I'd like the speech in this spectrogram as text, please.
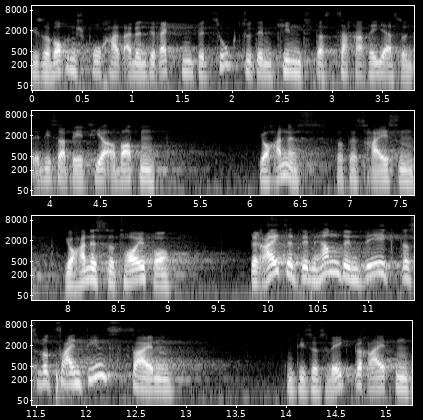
Dieser Wochenspruch hat einen direkten Bezug zu dem Kind, das Zacharias und Elisabeth hier erwarten. Johannes wird es heißen. Johannes der Täufer. Bereitet dem Herrn den Weg, das wird sein Dienst sein. Und dieses Wegbereiten,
